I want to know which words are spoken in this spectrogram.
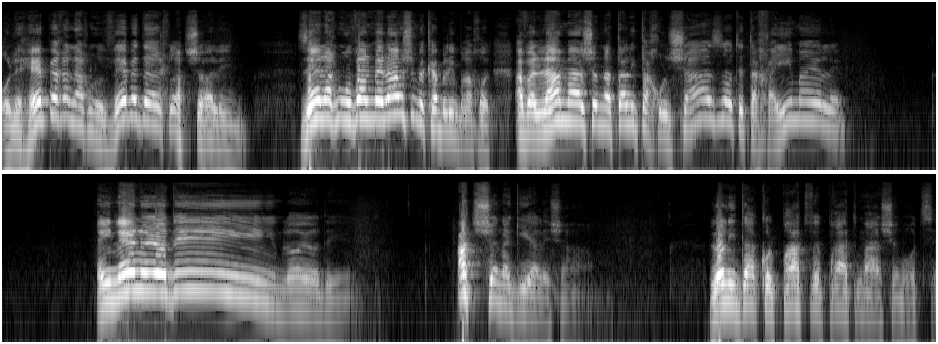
או להפך אנחנו, זה בדרך כלל שואלים. זה אנחנו מובן מאליו שמקבלים ברכות. אבל למה השם נתן לי את החולשה הזאת, את החיים האלה? איננו יודעים, לא יודעים. עד שנגיע לשם. לא נדע כל פרט ופרט מה השם רוצה.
